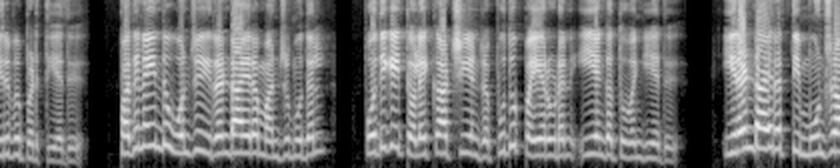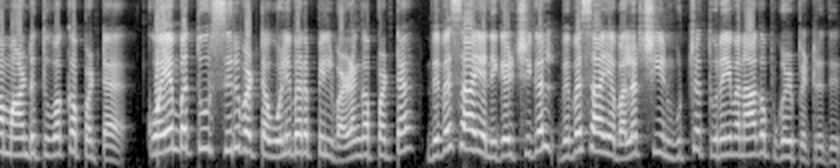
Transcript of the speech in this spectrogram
விரிவுபடுத்தியது. பதினைந்து ஒன்று இரண்டாயிரம் அன்று முதல் பொதிகை தொலைக்காட்சி என்ற புது பெயருடன் இயங்க துவங்கியது. இரண்டாயிரத்தி மூன்றாம் ஆண்டு துவக்கப்பட்ட கோயம்புத்தூர் சிறுவட்ட ஒளிபரப்பில் வழங்கப்பட்ட விவசாய நிகழ்ச்சிகள் விவசாய வளர்ச்சியின் உற்ற துணைவனாக புகழ்பெற்றது.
